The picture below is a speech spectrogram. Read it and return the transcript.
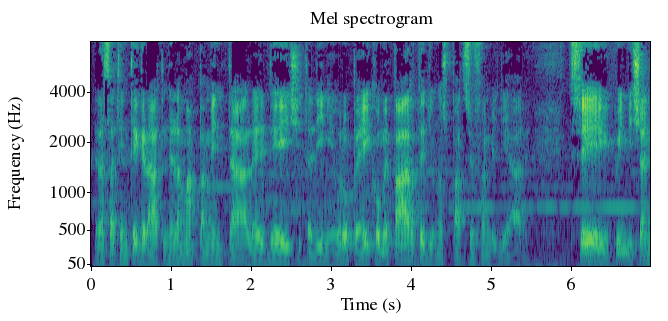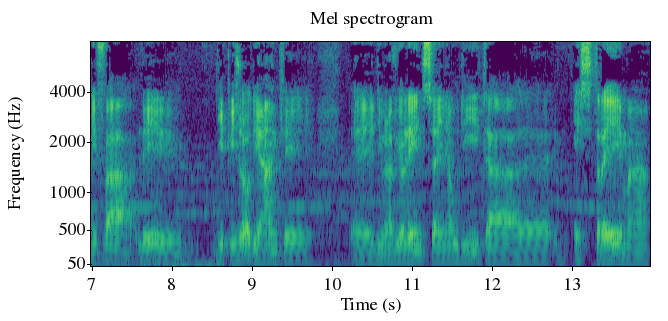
era stata integrata nella mappa mentale dei cittadini europei come parte di uno spazio familiare. Se 15 anni fa le, gli episodi anche eh, di una violenza inaudita, eh, estrema,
